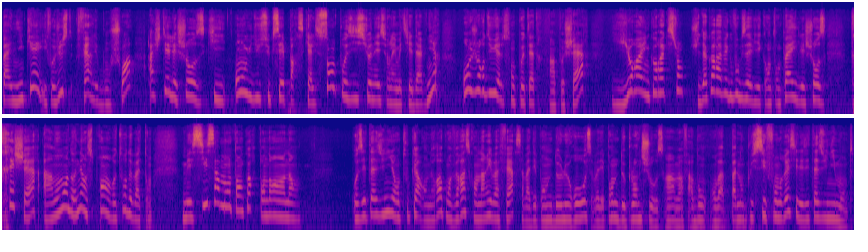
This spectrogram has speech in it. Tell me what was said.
paniquer, il faut juste faire les bons choix, acheter les choses qui ont eu du succès parce qu'elles sont positionnées sur les métiers d'avenir. Aujourd'hui, elles sont peut-être un peu chères. Il y aura une correction. Je suis d'accord avec vous, Xavier, quand on paye les choses très chères, à un moment donné, on se prend un retour de bâton. Mais si ça monte encore pendant un an, aux États-Unis, en tout cas en Europe, on verra ce qu'on arrive à faire. Ça va dépendre de l'euro, ça va dépendre de plein de choses. Hein. Mais enfin bon, on va pas non plus s'effondrer si les États-Unis montent.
